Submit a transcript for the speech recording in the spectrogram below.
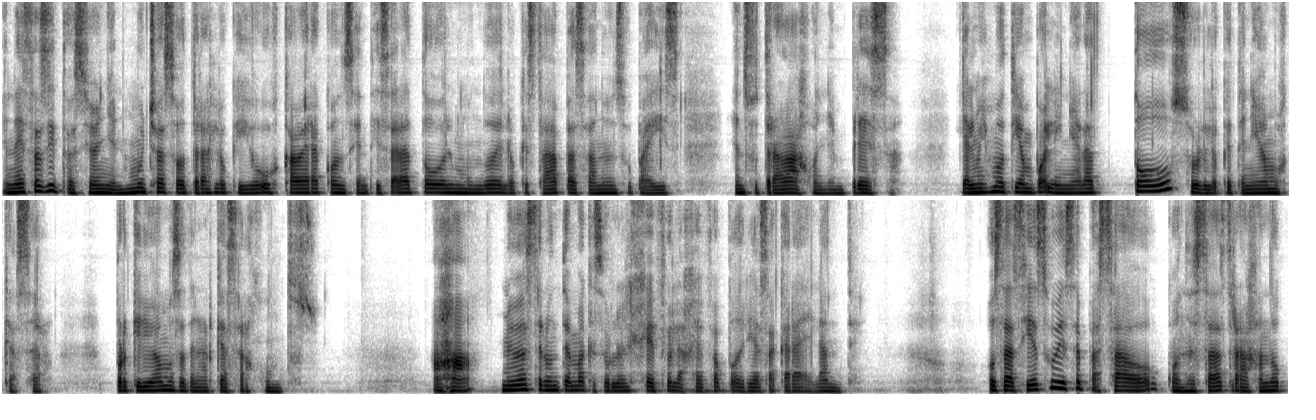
En esa situación y en muchas otras, lo que yo buscaba era concientizar a todo el mundo de lo que estaba pasando en su país, en su trabajo, en la empresa, y al mismo tiempo alinear a todos sobre lo que teníamos que hacer, porque lo íbamos a tener que hacer juntos. Ajá, no iba a ser un tema que solo el jefe o la jefa podría sacar adelante. O sea, si eso hubiese pasado cuando estabas trabajando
